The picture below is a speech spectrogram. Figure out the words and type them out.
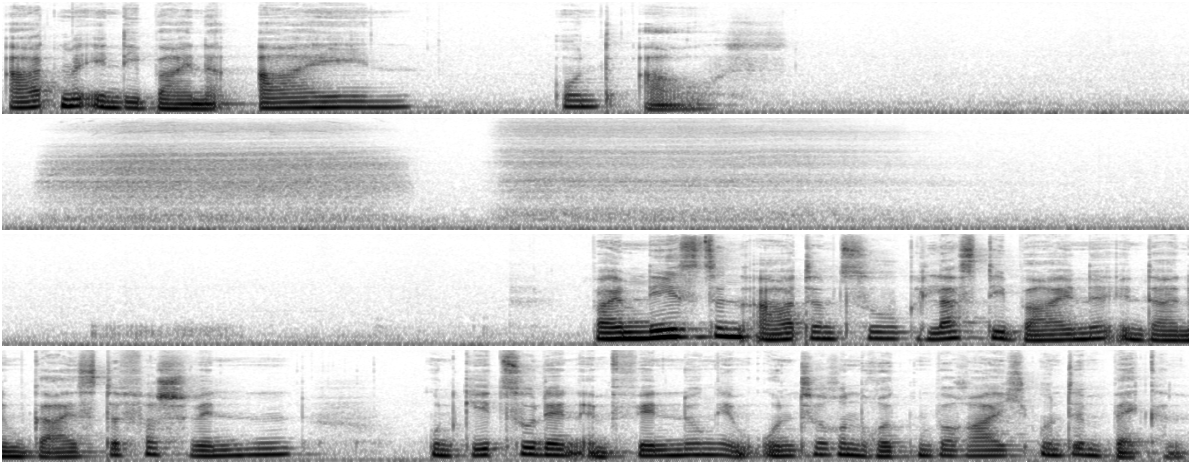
Atme in die Beine ein und aus. Beim nächsten Atemzug lass die Beine in deinem Geiste verschwinden und geh zu den Empfindungen im unteren Rückenbereich und im Becken.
